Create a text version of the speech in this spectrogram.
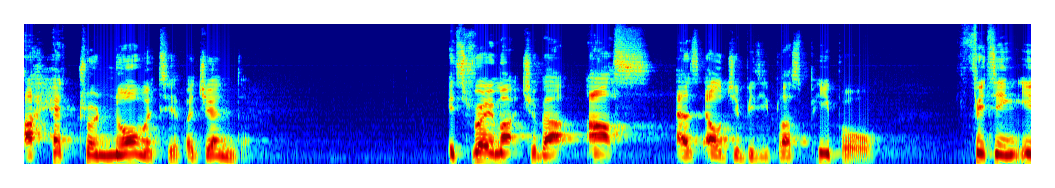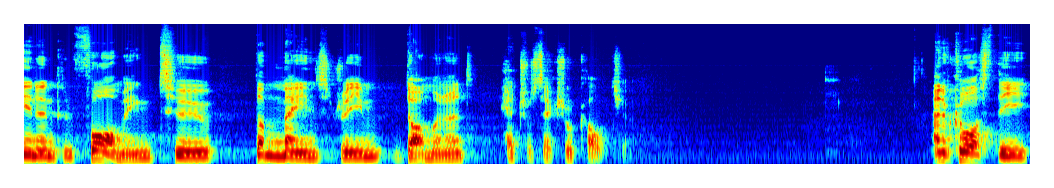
a heteronormative agenda. It's very much about us as LGBT plus people fitting in and conforming to the mainstream dominant heterosexual culture. And of course, the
